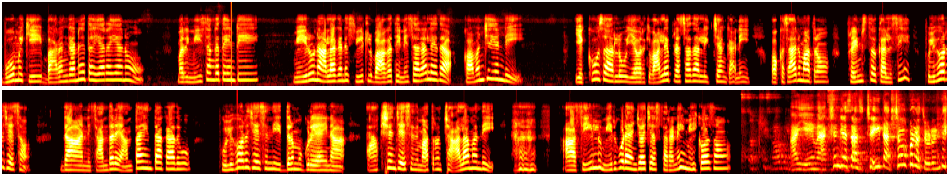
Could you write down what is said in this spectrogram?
భూమికి భారంగానే తయారయ్యాను. మరి మీ సంగతేంటి? మీరు నాలాగానే స్వీట్లు బాగా తినేశారా లేదా? కామెంట్ చేయండి. ఎక్కువసార్లు ఎవరికి వాళ్ళే ప్రసాదాలు ఇచ్చాం కానీ ఒకసారి మాత్రం ఫ్రెండ్స్తో కలిసి పులిహోర చేశాం. దాని సందడి అంతా ఇంతా కాదు. పులిహోర చేసింది ఇద్దరు ముగ్గురే అయినా యాక్షన్ చేసింది మాత్రం చాలా మంది. ఆ సీన్లు మీరు కూడా ఎంజాయ్ చేస్తారని మీకోసం. ఆ ఏం యాక్షన్ చేస్తే అసలు చెయ్యి టచ్ అవ్వకుండా చూడండి.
